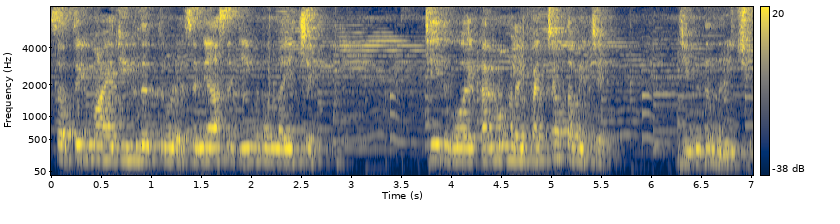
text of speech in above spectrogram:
സത്യമായ ജീവിതത്തിലൂടെ സന്യാസ ജീവിതം നയിച്ച് ചെയ്തുപോയ കർമ്മങ്ങളിൽ പശ്ചാത്തപിച്ച് ജീവിതം നയിച്ചു.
